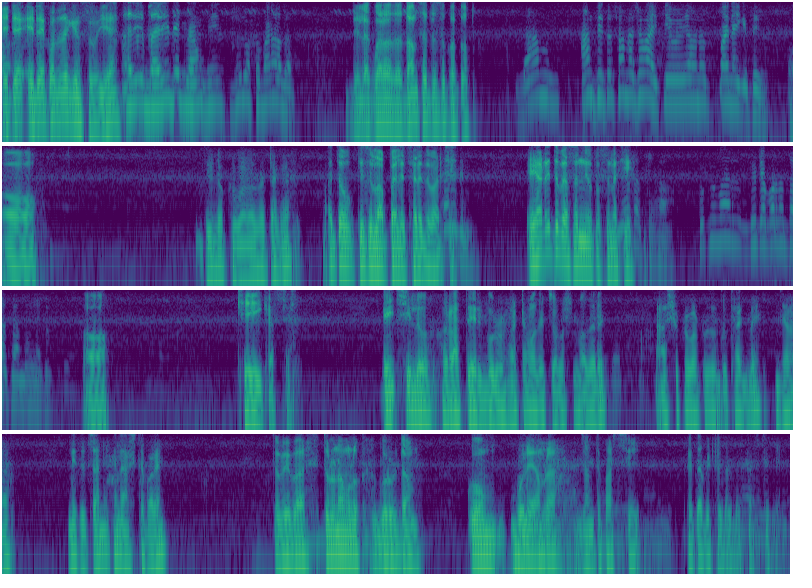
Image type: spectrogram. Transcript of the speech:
এটা এটা কত কিনছো? ইয়ে? আরে বাড়ি দেখলাম। দুই হাজার দুই লাখ বারো হাজার। দাম চাইতেছো কত? দাম আনছি তো সন্ধ্যার সময় কেউ এখনও পায় নাই গেছে ও দুই লক্ষ বারো হাজার টাকা। হয়তো কিছু লাভ পাইলে ছেড়ে দেবো আর কি। এই হাটেই তো বেচার নিয়ত আছে নাকি? হ্যাঁ। শুক্রবার দুইটা পর্যন্ত আছে আমরা ও ঠিক আছে। এই ছিল রাতের গরুর হাট আমাদের চরসন বাজারে। শুক্রবার পর্যন্ত থাকবে, যারা নিতে চান এখানে আসতে পারেন। তবে এবার তুলনামূলক গরুর দাম কম বলে আমরা জানতে পারছি ক্রেতা বিক্রেতাদের কাছ থেকে।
